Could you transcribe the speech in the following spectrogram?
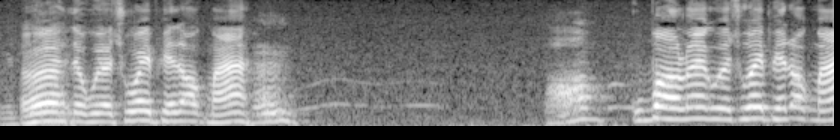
มึงจะเออ เดี๋ยวกูจะช่วยเพชรออกมา หนึ่งสองกูบอกเลยกูจะช่วยเพชรออกมา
